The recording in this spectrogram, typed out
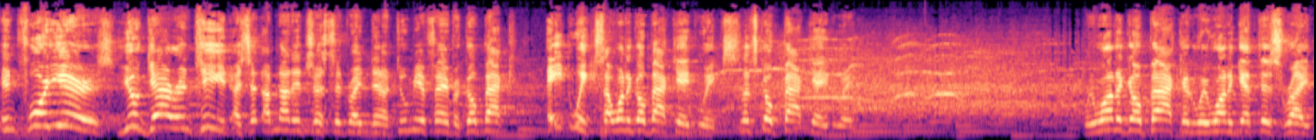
in four years, you're guaranteed. I said, I'm not interested right now. Do me a favor, go back eight weeks. I want to go back eight weeks. Let's go back eight weeks. We want to go back and we want to get this right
